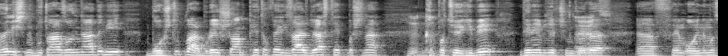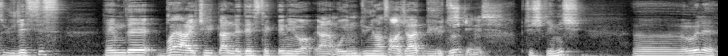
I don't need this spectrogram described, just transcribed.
Öyle şimdi bu tarz oyunlarda bir boşluk var. Burayı şu an Path of Exile biraz tek başına kapatıyor gibi denebilir. Çünkü Evet. orada e, hem oynaması ücretsiz hem de bayağı içeriklerle destekleniyor. Yani oyunun dünyası acayip büyüdü. Müthiş geniş. Müthiş geniş. Ee, öyle.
